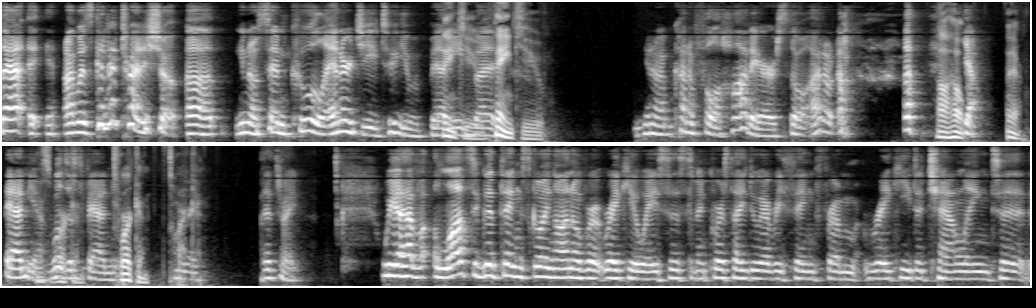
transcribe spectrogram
that I was gonna try to show, uh, you know, send cool energy to you, Benny, Thank you. but Thank you. you know, I'm kind of full of hot air, so I don't know. I'll help. Yeah. There. Fan you. It's We'll working. just fan you. It's working. It's working. That's right. We have lots of good things going on over at Reiki Oasis. And of course, I do everything from Reiki to channeling to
